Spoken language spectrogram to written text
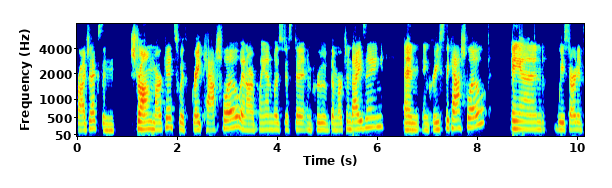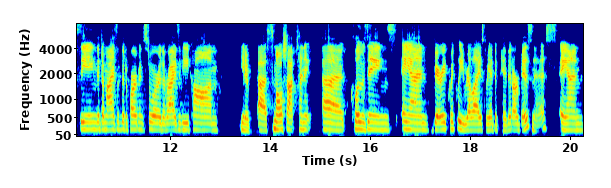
projects in strong markets with great cash flow. And our plan was just to improve the merchandising and increase the cash flow. And we started seeing the demise of the department store, the rise of e-com, you know, uh, small shop tenant uh, closings, and very quickly realized we had to pivot our business. And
